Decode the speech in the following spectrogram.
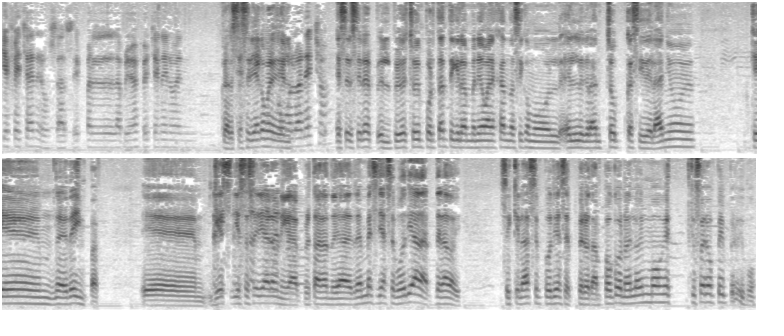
qué fecha de enero, o sea, si es para la primera fecha de enero en... Claro, ese sería como el, ¿Cómo lo han hecho? ese sería el, el primer show importante que lo han venido manejando así como el, el gran show casi del año que de, de Impact. Eh, y, es- y esa sería la única, pero está hablando ya de tres meses, ya se podría dar, te la doy. Si es que la hacen, podría ser, pero tampoco no es lo mismo que, que fuera un pay-per-view. po.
